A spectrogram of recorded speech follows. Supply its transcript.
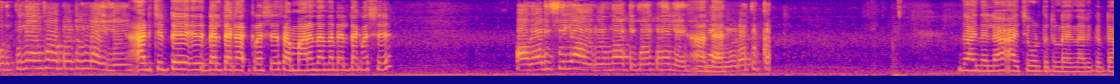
ഉടുപ്പ് ഞാൻ ഫോട്ടോ ഇട്ടിട്ടുണ്ടായില്ലേ? അടിച്ചിട്ട് ഡെൽറ്റ ക്രഷ് സമ്മാനം തന്ന ഡെൽറ്റ ക്രഷ്? അത് അടിച്ചില്ല. അവർ നാട്ടിൽ പോയിക്കണല്ലേ. ഞാനിവിടെ ഇതാ ഇതെല്ലാം അയച്ചു കൊടുത്തിട്ടുണ്ടായിരുന്നു അവർക്ക് കേട്ടാ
